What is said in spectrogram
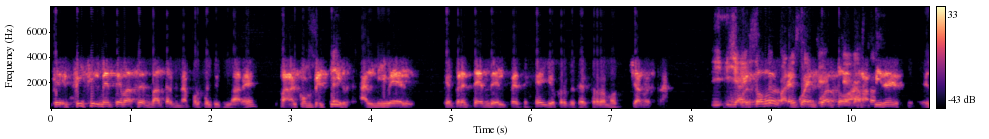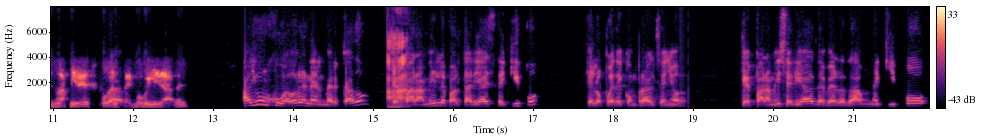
que difícilmente va a, ser, va a terminar por ser titular, ¿eh? Para competir al nivel que pretende el PSG, yo creo que Sergio Ramos ya no está. Y, ahí todo parece en, en que- cuanto que a gastas- rapidez, en rapidez, fuerza Claro. y movilidad, ¿eh? Hay un jugador en el mercado que para mí le faltaría a este equipo, que lo puede comprar el señor, que para mí sería de verdad un equipo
